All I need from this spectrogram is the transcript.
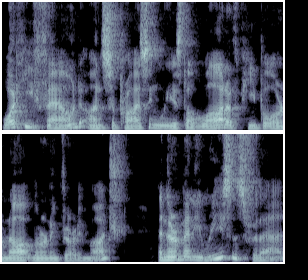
what he found, unsurprisingly, is that a lot of people are not learning very much. And there are many reasons for that.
